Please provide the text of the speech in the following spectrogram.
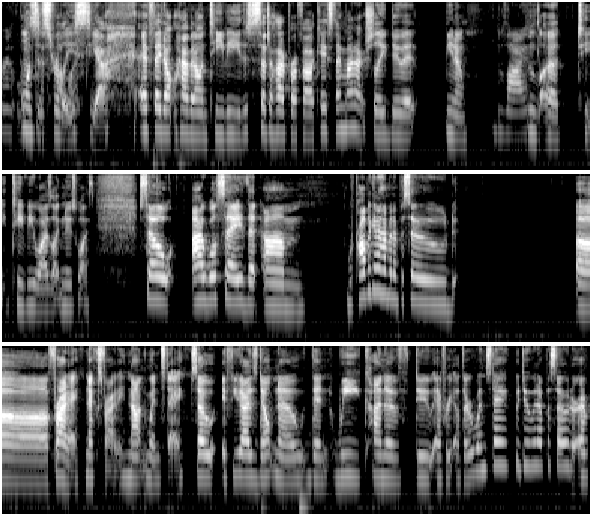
released once it's public. released yeah if they don't have it on tv this is such a high profile case they might actually do it you know live. uh, t- tv wise like news wise so i will say that um we're probably gonna have an episode uh friday next friday not wednesday. So if you guys don't know then we kind of do every other wednesday we do an episode or ev-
